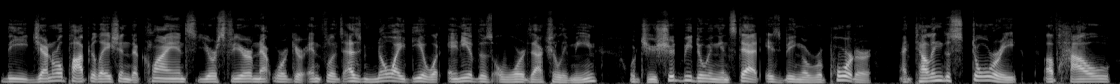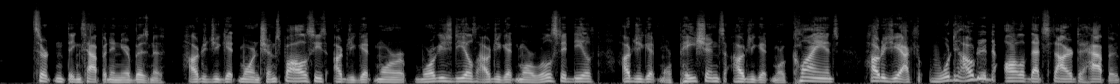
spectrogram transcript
the general population, the clients, your sphere of network, your influence has no idea what any of those awards actually mean. What you should be doing instead is being a reporter and telling the story of how certain things happen in your business. How did you get more insurance policies? How did you get more mortgage deals? How did you get more real estate deals? How did you get more patients? How did you get more clients? How did you act? What, how did all of that start to happen?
